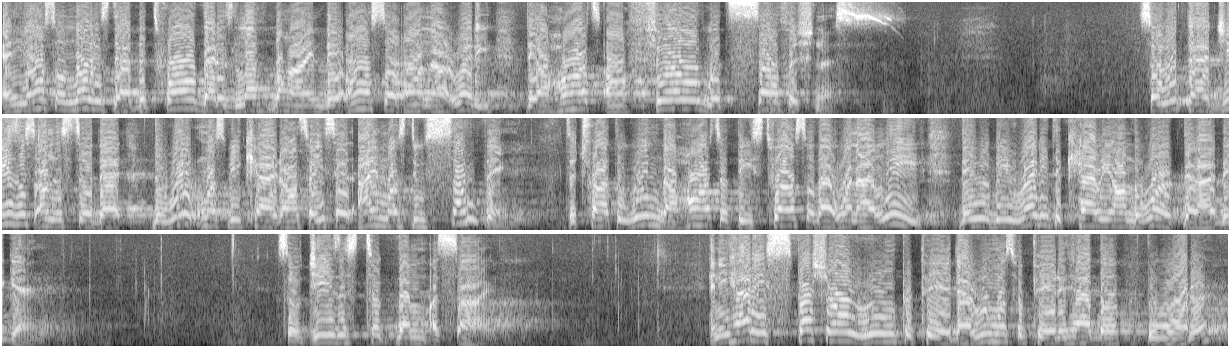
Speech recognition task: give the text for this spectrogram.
And he also noticed that the 12 that is left behind, they also are not ready. Their hearts are filled with selfishness. So with that, Jesus understood that the work must be carried on. So he said, I must do something to try to win the hearts of these 12 so that when I leave, they will be ready to carry on the work that I began. So Jesus took them aside. And he had a special room prepared. That room was prepared. It had the, the water.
